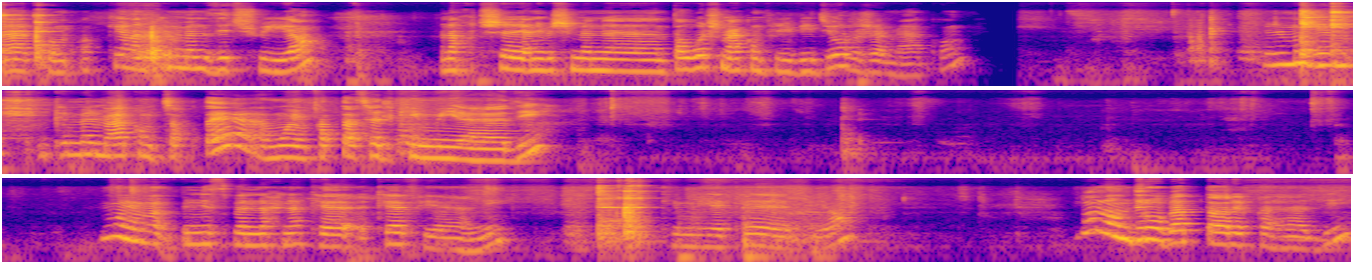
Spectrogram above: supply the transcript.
معاكم. أوكي غنكمل نزيد شوية. ناخذش يعني باش ما نطولش معكم في الفيديو نرجع معكم. المهم نكمل معكم التقطيع. المهم قطعت هاد الكمية هذه المهم بالنسبة لنا حنا كافية يعني. كمية كافية. voilà نديرو بهاد الطريقة هذه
